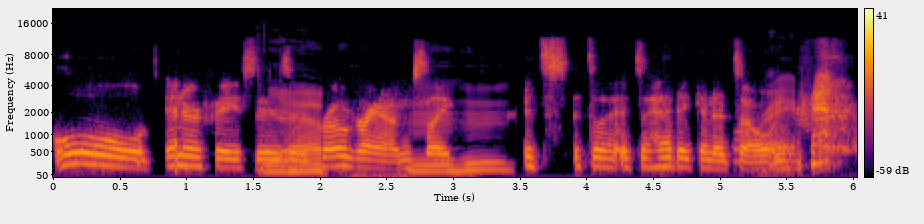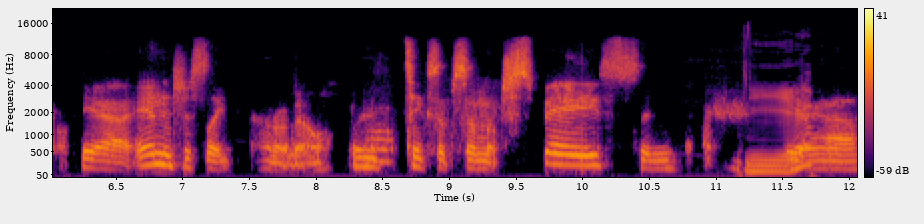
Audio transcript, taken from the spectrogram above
old interfaces Yep. and programs. Like Mhm. it's it's a it's a headache in its own. Right. yeah, and it's just like I don't know, it takes up so much space and Yep. yeah.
